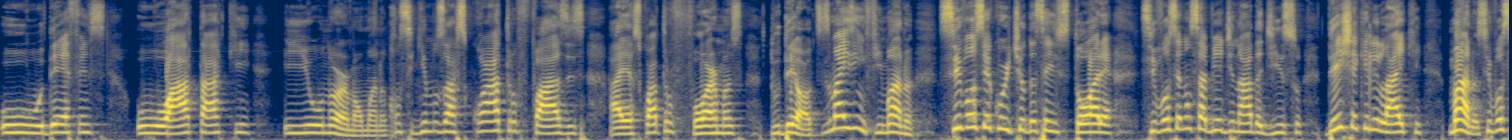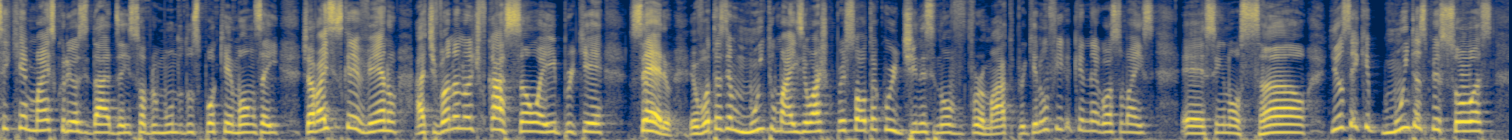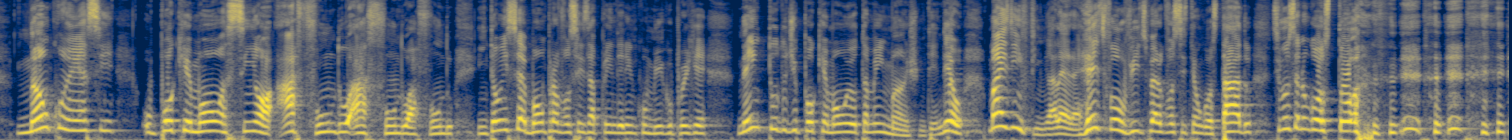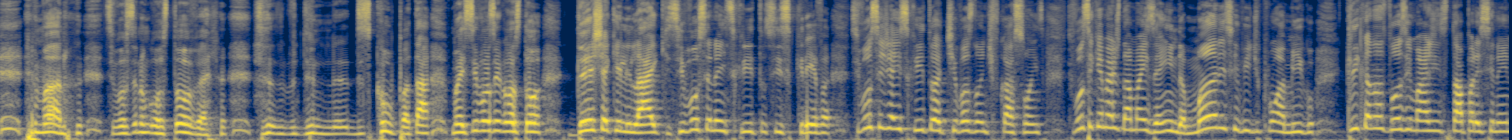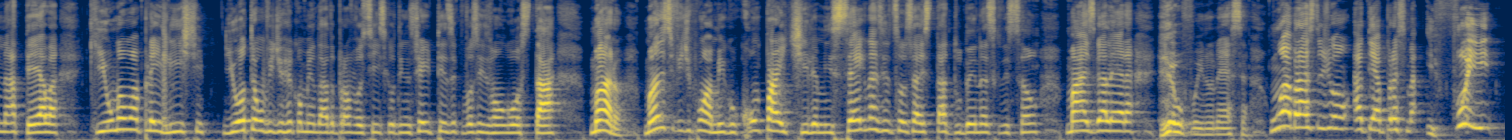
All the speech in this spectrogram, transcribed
o Defense, o Ataque e o normal, mano. Conseguimos as quatro fases, aí as quatro formas do Deoxys. Mas enfim, mano, se você curtiu dessa história, se você não sabia de nada disso, deixa aquele like. Mano, se você quer mais curiosidades aí sobre o mundo dos pokémons aí, já vai se inscrevendo, ativando a notificação aí, porque, sério, eu vou trazer muito mais. Eu acho que o pessoal tá curtindo esse novo formato, porque não fica aquele negócio mais é, sem noção. E eu sei que muitas pessoas não conhecem o Pokémon assim, ó, a fundo, a fundo, a fundo. Então isso é bom para vocês aprenderem comigo, porque nem tudo de Pokémon eu também mancho, entendeu? Mas enfim, galera, esse foi o vídeo, espero que vocês tenham gostado. Se você não gostou... Mano, se você não gostou, velho, desculpa, tá? Mas se você gostou, deixa aquele like. Se você não é inscrito, se inscreva. Se você já é inscrito, ativa as notificações. Se você quer me ajudar mais ainda, manda esse vídeo para um amigo. Clica nas duas imagens que tá aparecendo aí na tela, que uma é uma playlist e outra é um vídeo recomendado para vocês que eu tenho certeza que vocês vão gostar. Mano, manda esse vídeo pra um amigo, compartilha, me segue nas redes sociais, tá tudo aí na descrição. Mas galera, eu fui indo nessa. Um abraço do João, até a próxima e fui!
